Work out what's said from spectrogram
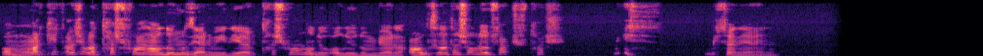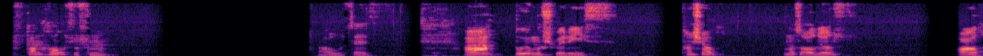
O market acaba taş falan aldığımız yer miydi ya? Bir taş falan alıyor, alıyordum bir yerden. Altına taş alıyorsak şu taş. Mis. Bir saniye yani. Ustan Havsus mu? Havses. Ah buymuş be reis. Taş al. Nasıl alıyoruz? Al.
